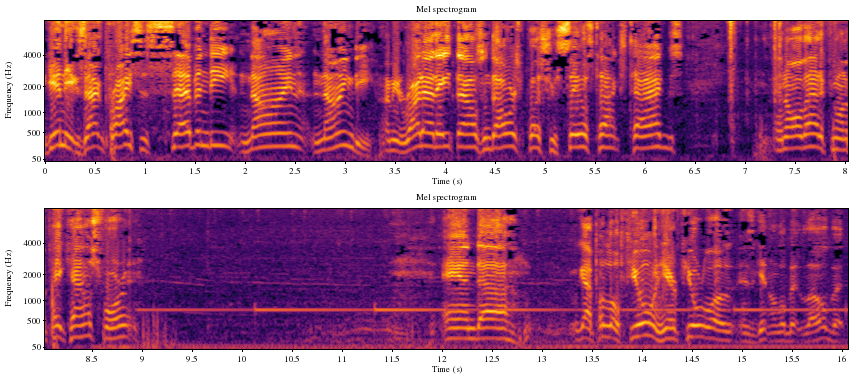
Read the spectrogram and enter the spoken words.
Again, the exact price is $79.90. I mean, right at $8,000 plus your sales tax tags. and all that if you want to pay cash for it. And uh, we got to put a little fuel in here. Fuel is getting a little bit low, but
